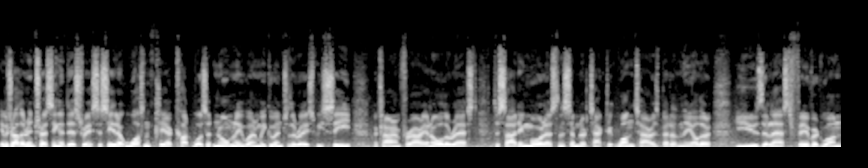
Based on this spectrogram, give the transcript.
It was rather interesting at this race to see that it wasn't clear cut, was it? Normally, when we go into the race, we see McLaren, Ferrari, and all the rest deciding more or less on a similar tactic. One tire is better than the other. You use the less favoured one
